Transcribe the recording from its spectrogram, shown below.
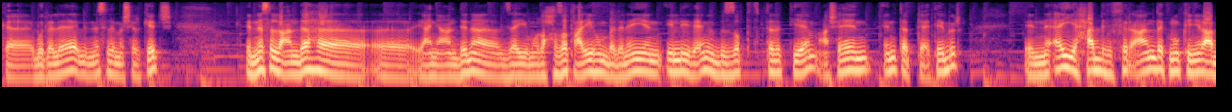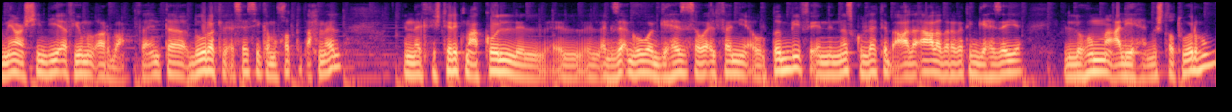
كبدلاء للناس اللي ما شاركتش؟ الناس اللي عندها آه، يعني عندنا زي ملاحظات عليهم بدنيا إيه اللي يتعمل بالظبط في الثلاث أيام؟ عشان أنت بتعتبر إن أي حد في الفرقة عندك ممكن يلعب 120 دقيقة في يوم الاربع فأنت دورك الأساسي كمخطط أحمال إنك تشترك مع كل ال ال الأجزاء جوه الجهاز سواء الفني أو الطبي في إن الناس كلها تبقى على أعلى درجات الجاهزيه اللي هم عليها مش تطويرهم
